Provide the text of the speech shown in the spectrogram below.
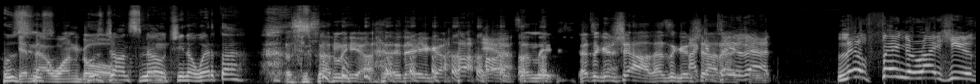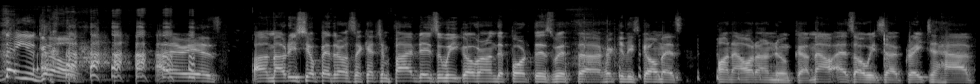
Who's, getting that one goal? Who's Jon Snow? And Chino Huerta? suddenly, uh, there you go. yeah. suddenly, that's a good shot. That's a good I shot. I can tell actually. you that. Little finger right here. There you go. there he is. Uh, Mauricio Pedroza catching five days a week over on Deportes with uh, Herculez Gomez on Ahora Nunca. Mal, as always, uh, great to have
